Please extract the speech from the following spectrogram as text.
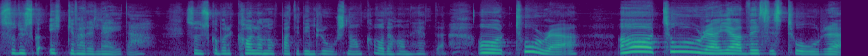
Så du skal ikke være lei deg. Så du skal bare kalle han opp etter din brors navn. Hva var det han het? Å, Tore. Å, Tore. Ja, yeah, this is Tore.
